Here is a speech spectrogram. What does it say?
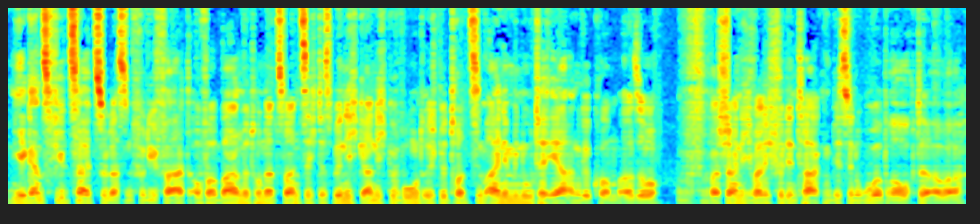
mir ganz viel Zeit zu lassen für die Fahrt. Auf der Bahn mit 120, das bin ich gar nicht gewohnt. Ich bin trotzdem eine Minute eher angekommen. Also wahrscheinlich, weil ich für den Tag ein bisschen Ruhe brauchte, aber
